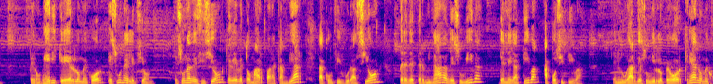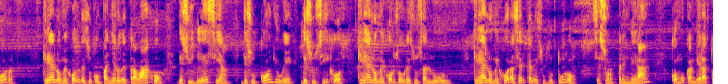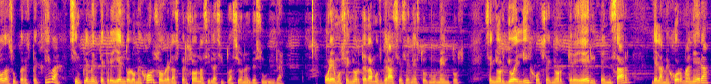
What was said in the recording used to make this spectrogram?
Pero ver y creer lo mejor es una elección. Es una decisión que debe tomar para cambiar la configuración predeterminada de su vida de negativa a positiva. En lugar de asumir lo peor, crea lo mejor. Crea lo mejor de su compañero de trabajo, de su iglesia, de su cónyuge, de sus hijos. Crea lo mejor sobre su salud. Crea lo mejor acerca de su futuro. Se sorprenderá cómo cambiará toda su perspectiva simplemente creyendo lo mejor sobre las personas y las situaciones de su vida. Oremos, Señor, te damos gracias en estos momentos. Señor, yo elijo, Señor, creer y pensar de la mejor manera,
